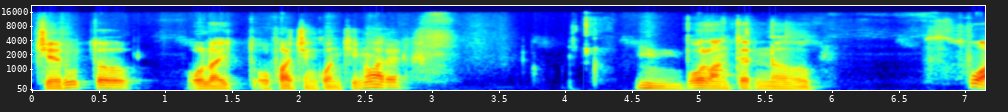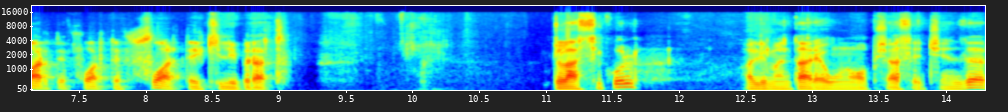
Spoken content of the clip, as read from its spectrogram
cerută, o, light, o face în continuare. O lanternă foarte, foarte, foarte echilibrată. Clasicul alimentare 18650,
